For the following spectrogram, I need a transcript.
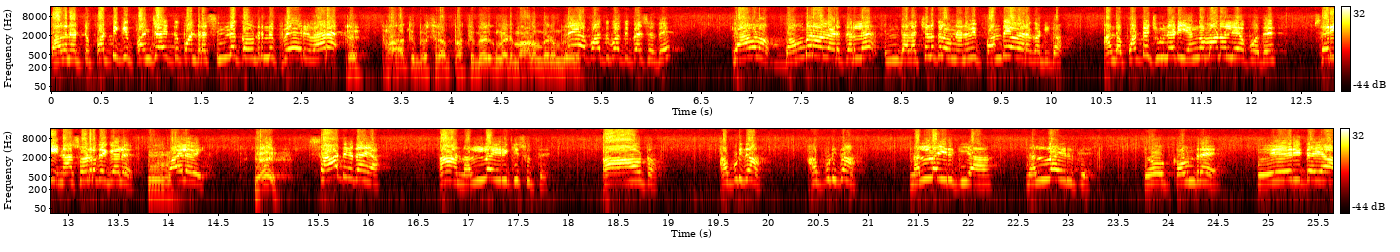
பதினெட்டு பட்டிக்கு பஞ்சாயத்து பண்ற சின்ன கவுண்டர்னு பேரு வேற. டேய், பார்த்து பேசுற பத்து பேருக்கு முன்னாடி மானம் பெறும் பிள்ளைய பார்த்து பார்த்து பேசுறது? கேவலம். பம்பரம் தெரியல. இந்த லட்சணத்துல உன் நினைவி பந்தயம் வேற கட்டிட்டான். அந்த பொட்டச்சு முன்னாடி எங்க மானம் இல்லையா போகுது? சரி நான் சொல்றதை கேளு. வாயில வை. சாட்டுதாயா ஆ நல்லா இறுக்கி சுத்து. ஆகட்டும். அப்படிதான். அப்படிதான். நல்லா இருக்கியா? நல்லா இருக்கு. யோ கவுண்டரே ஏறிட்டயா?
